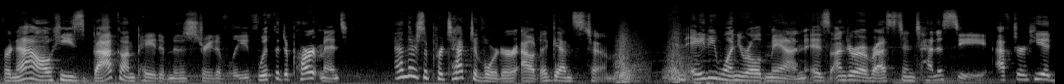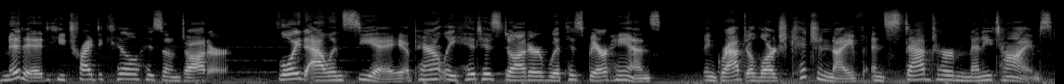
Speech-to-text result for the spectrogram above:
For now, he's back on paid administrative leave with the department, and there's a protective order out against him. An 81 year old man is under arrest in Tennessee after he admitted he tried to kill his own daughter. Floyd Allen CA apparently hit his daughter with his bare hands, then grabbed a large kitchen knife and stabbed her many times.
